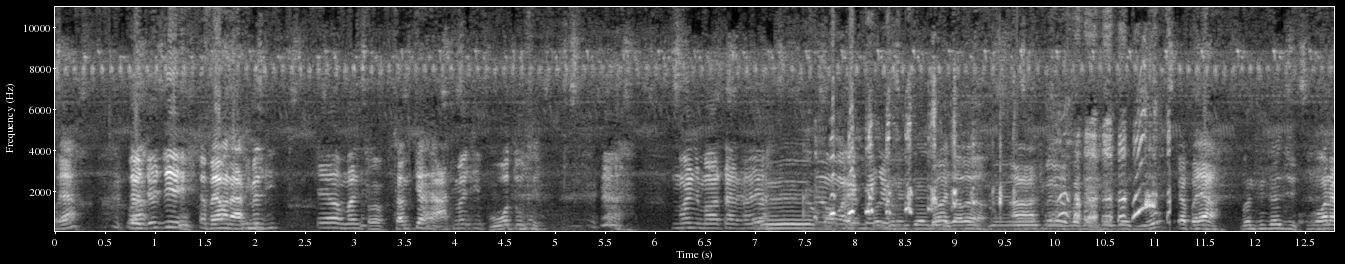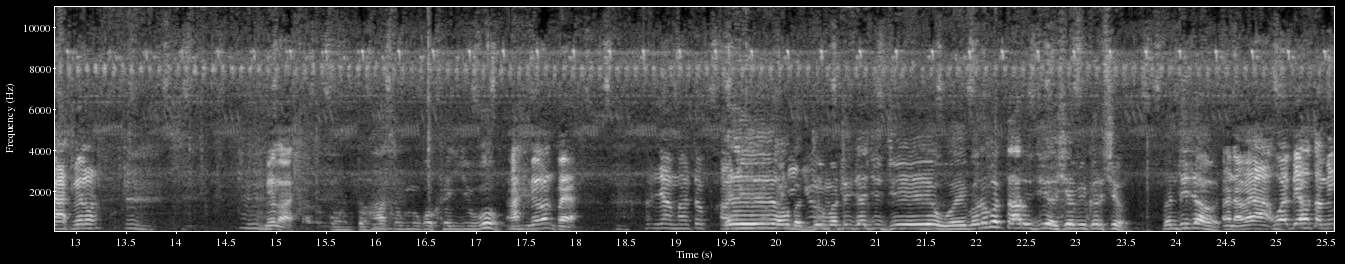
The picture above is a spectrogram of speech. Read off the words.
ભયા. દજુજી એ ભયા મને હાથ મેલજી એ મન. સમજ્યા હાથ ભૂવો તું છે. મન માતા એ. આ ભયા. બંધ થઈ જાય કોને હાથ મેલો કોક થઈ ગયું હો. ને બધું મટી જાય જે હોય બરોબર તારું જે હશે બી કરશે. બંધ જાવ અને હવે આ બેહો તમે.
